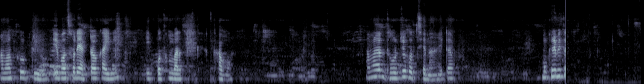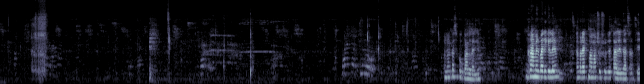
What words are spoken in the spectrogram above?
আমার খুব প্রিয়। এবছরে একটাও খাইনি, এই প্রথমবার খাব। আমার আর ধৈর্য হচ্ছে না, এটা মুখের ভিতর আমার কাছে খুব ভালো লাগে। গ্রামের বাড়ি গেলে আমার এক মামা শ্বশুরের তালের গাছ আছে।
